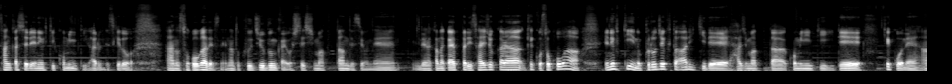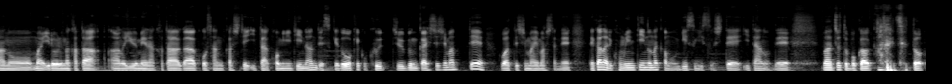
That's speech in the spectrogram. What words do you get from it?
参加してる NFT コミュニティがあるんですけどあのそこがですねなんと空中分解をしてしまったんですよね。でなかなかやっぱり最初から結構そこは NFT のプロジェクトありきで始まったコミュニティで結構ねあのまあいろいろな方あの有名な方がこう参加していたコミュニティなんですけど結構空中分解してしまって終わってしまいましたね。でかなりコミュニティの中もギスギスしていたのでまあちょっと僕はかなりずっと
